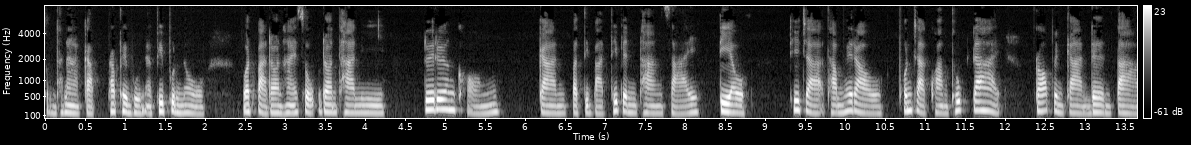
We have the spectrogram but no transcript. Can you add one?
สนทนากับพระเพบุญอภิปุโน วัดป่าดอนไฮโศอุดรธานี ด้วยเรื่องของการปฏิบัติที่เป็นทางสายเดียว ที่จะทำให้เราพ้นจากความทุกข์ได้ เพราะเป็นการเดินตาม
